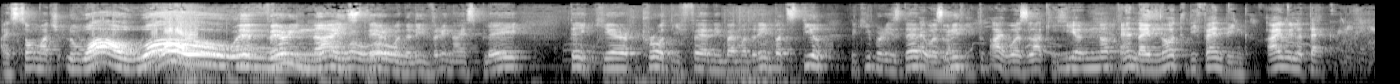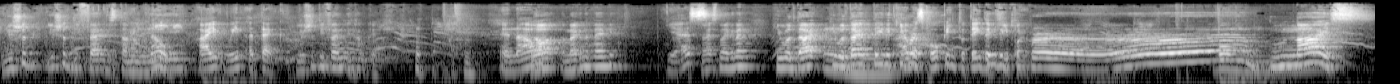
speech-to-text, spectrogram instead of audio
I saw much. Wow, wow! Eh, very nice Whoa, there, whoa. Madeline. Very nice play. Take care, pro defending by Madeline, but still the keeper is dead. I was lucky. I was lucky here, Not and. I'm not defending. I will attack. You should you should defend this Tanuki. No, I will attack. You should defend it. Okay. And now, No, a magnet maybe. yes, Nice magnet. He will die. He will die. Mm-hmm. Take the keeper. I was hoping to take the Take the keeper. keeper. Nice.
